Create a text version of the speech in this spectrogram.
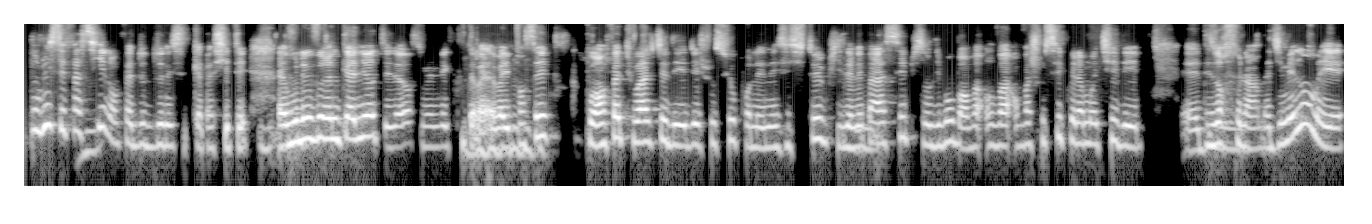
pour lui, c'est facile, en fait, de donner cette capacité. Elle voulait ouvrir une cagnotte, et d'ailleurs, si elle m'écoute, elle, va y penser, pour en fait, tu vois, acheter des, des chaussures pour les nécessiteux, puis ils n'avaient pas assez, puis ils ont dit, bon, bah, on, va, on, va, on va chausser que la moitié des, euh, des orphelins. Elle m'a dit, mais non, mais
